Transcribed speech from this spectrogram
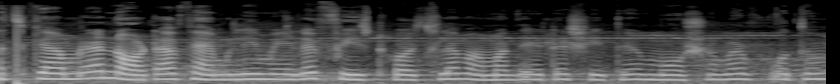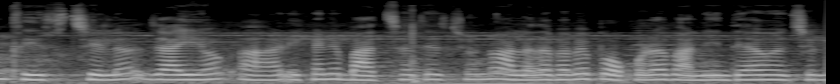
আজকে আমরা নটা ফ্যামিলি মিলে ফিস্ট করছিলাম। আমাদের এটা শীতের মৌসুমের প্রথম ফিস্ট ছিল। যাই হোক, আর এখানে বাচ্চাদের জন্য আলাদাভাবে পকোড়া বানিয়ে দেওয়া হয়েছিল।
